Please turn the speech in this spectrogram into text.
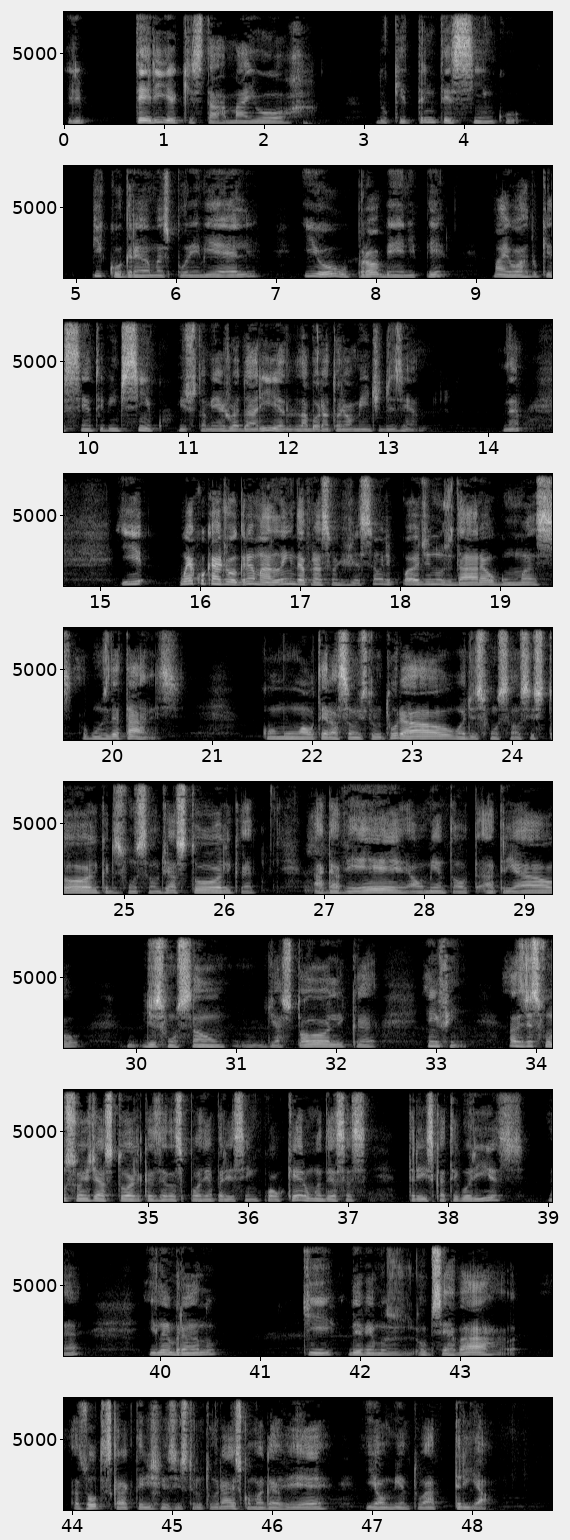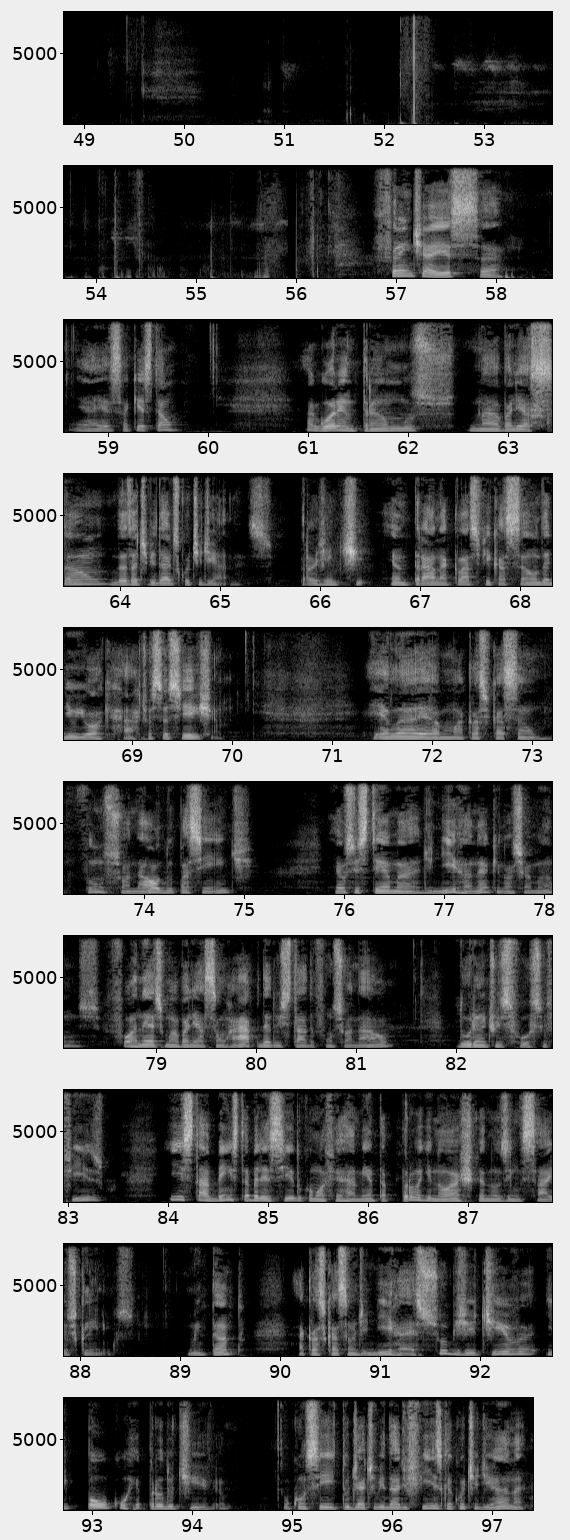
Ele teria que estar maior do que 35 picogramas por ml e ou o ProBNP maior do que 125. Isso também ajudaria laboratorialmente dizendo. Né? E o ecocardiograma, além da fração de injeção, ele pode nos dar algumas, alguns detalhes como uma alteração estrutural, uma disfunção sistólica, disfunção diastólica, HVE, aumento atrial, disfunção diastólica, enfim. As disfunções diastólicas elas podem aparecer em qualquer uma dessas três categorias, né? E lembrando que devemos observar as outras características estruturais, como HVE e aumento atrial. Frente a essa, a essa questão, agora entramos na avaliação das atividades cotidianas. Para a gente entrar na classificação da New York Heart Association. Ela é uma classificação funcional do paciente, é o sistema de NIRA, né, que nós chamamos, fornece uma avaliação rápida do estado funcional durante o esforço físico e está bem estabelecido como uma ferramenta prognóstica nos ensaios clínicos. No entanto, a classificação de NIRA é subjetiva e pouco reprodutível. O conceito de atividade física cotidiana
